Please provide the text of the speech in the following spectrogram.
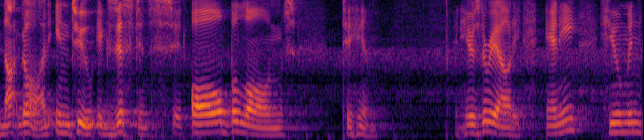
not God into existence. It all belongs to Him. And here's the reality any human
